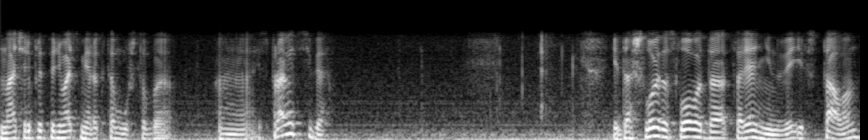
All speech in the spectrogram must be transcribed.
начали предпринимать меры к тому, чтобы э, исправить себя – и дошло это слово до царя Нинве, и встал он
